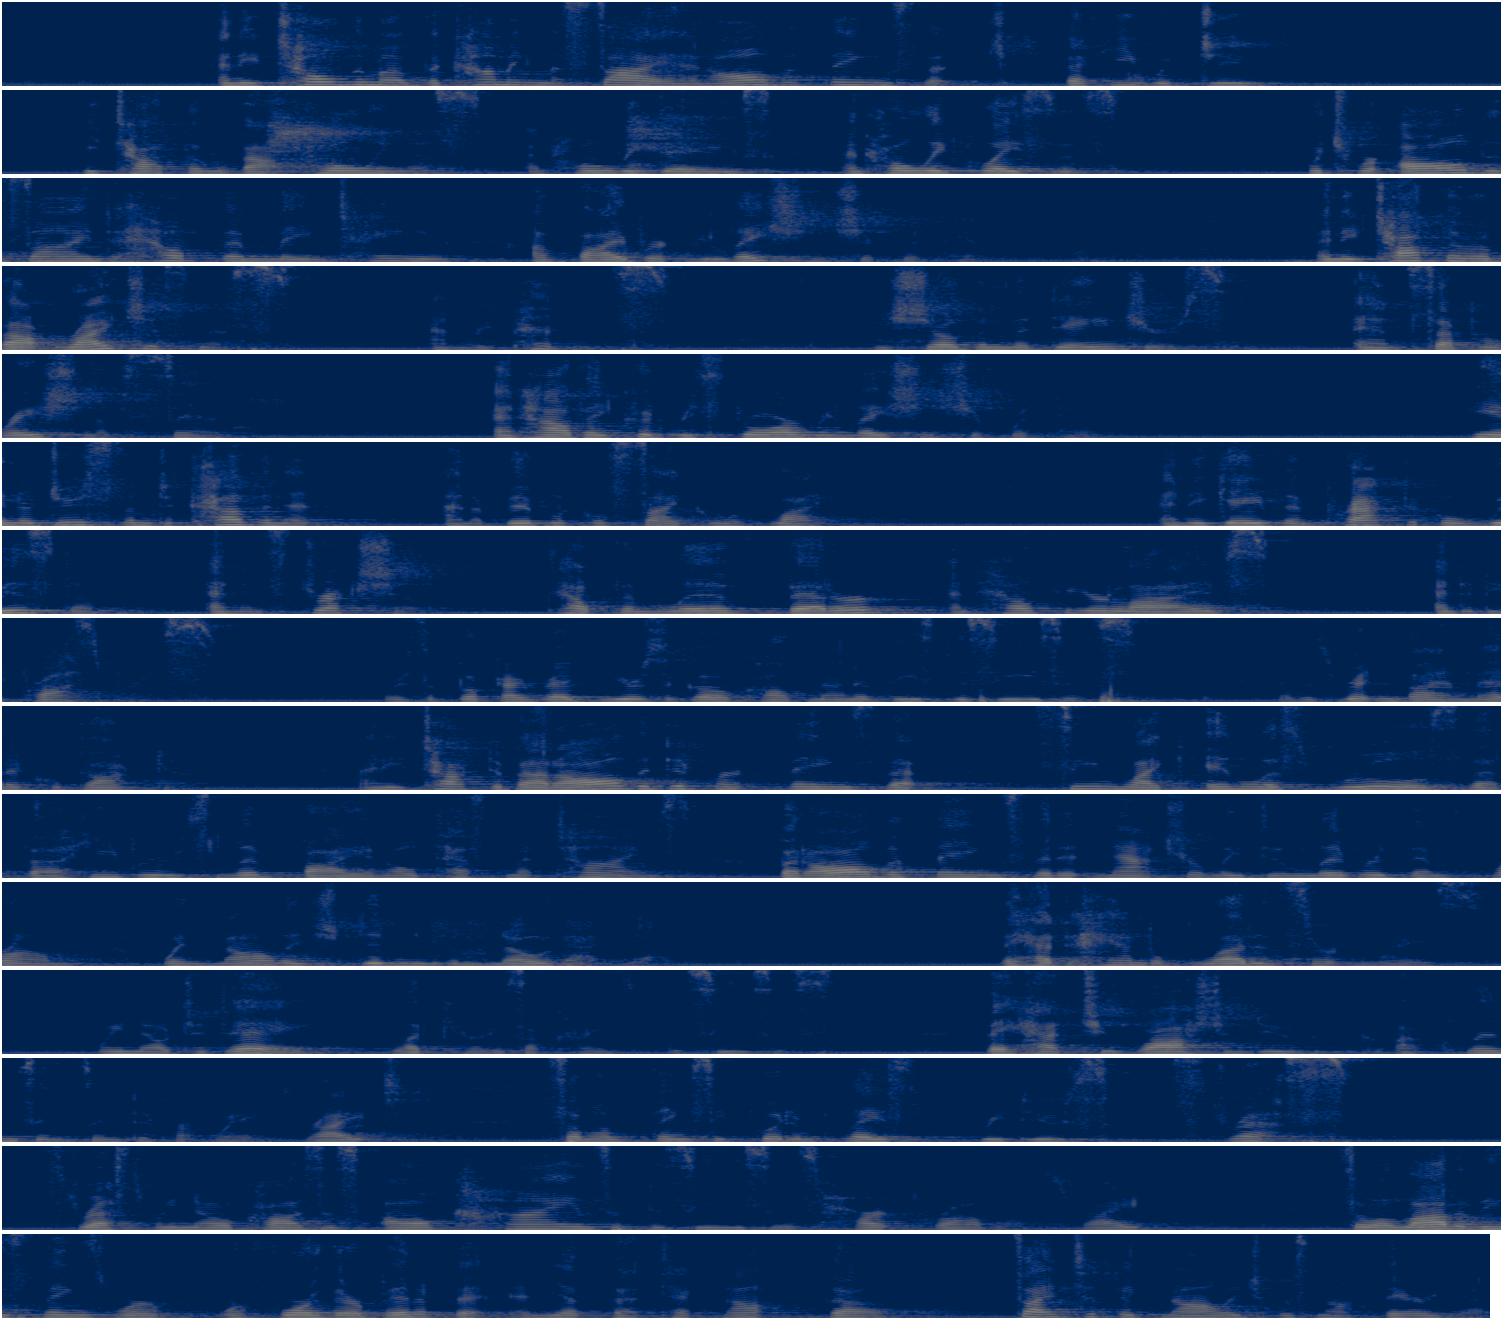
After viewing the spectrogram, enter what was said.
And He told them of the coming Messiah and all the things that, that He would do. He taught them about holiness and holy days and holy places, which were all designed to help them maintain a vibrant relationship with Him. And He taught them about righteousness and repentance. He showed them the dangers and separation of sin and how they could restore relationship with Him. He introduced them to covenant and a biblical cycle of life. And He gave them practical wisdom and instruction to help them live better and healthier lives and to be prosperous. There's a book I read years ago called None of These Diseases. It was written by a medical doctor. And he talked about all the different things that seemed like endless rules that the Hebrews lived by in Old Testament times, but all the things that it naturally delivered them from when knowledge didn't even know that yet. They had to handle blood in certain ways. We know today blood carries all kinds of diseases. They had to wash and do uh, cleansings in different ways, right? some of the things he put in place reduce stress. Stress, we know, causes all kinds of diseases, heart problems, right? So a lot of these things were, were for their benefit, and yet the, techno- the scientific knowledge was not there yet.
